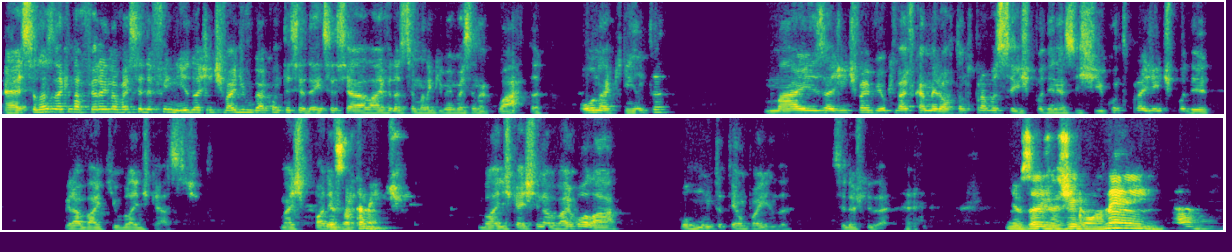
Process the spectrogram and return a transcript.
É, esse lance da quinta-feira ainda vai ser definido. A gente vai divulgar com antecedência se a live da semana que vem vai ser na quarta ou na quinta. Mas a gente vai ver o que vai ficar melhor tanto para vocês poderem assistir quanto para a gente poder gravar aqui o Blindcast. Mas pode Exatamente. O Blindcast ainda vai rolar por muito tempo ainda, se Deus quiser. E os anjos digam amém. Amém.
